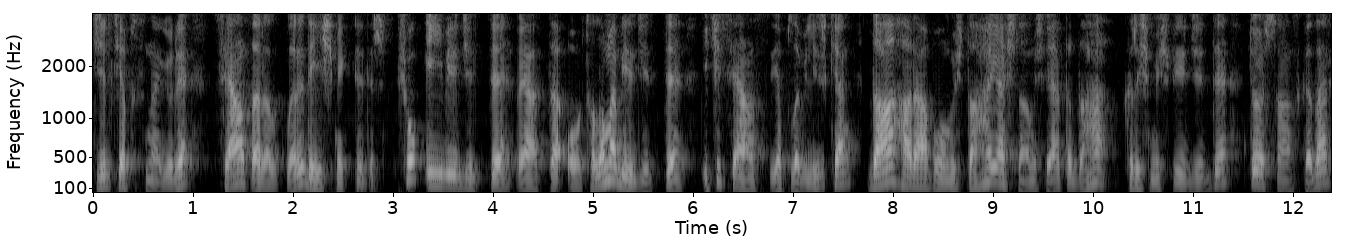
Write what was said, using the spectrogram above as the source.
cilt yapısına göre seans aralıkları değişmektedir. Çok iyi bir ciltte veyahut da ortalama bir ciltte iki seans yapılabilirken daha harap olmuş, daha yaşlanmış veyahut da daha kırışmış bir ciltte 4 seans kadar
